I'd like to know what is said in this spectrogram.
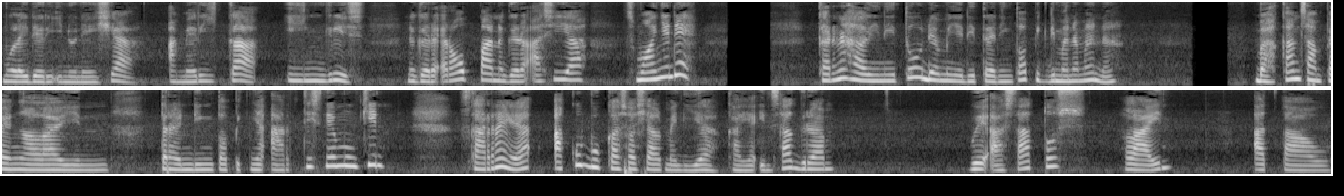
Mulai dari Indonesia, Amerika, Inggris, negara Eropa, negara Asia, semuanya deh. Karena hal ini tuh udah menjadi trending topik di mana-mana. Bahkan sampai ngalahin trending topiknya artis deh mungkin. Karena ya, aku buka sosial media kayak Instagram, WA status, Line, atau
